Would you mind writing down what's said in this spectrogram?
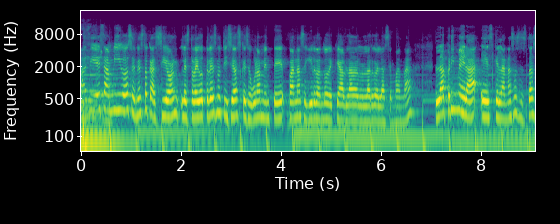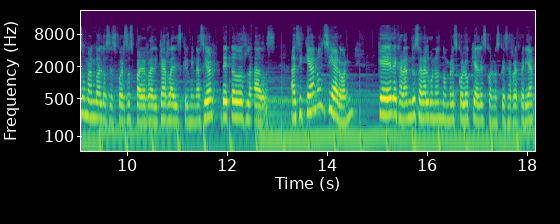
Así es amigos, en esta ocasión les traigo tres noticias que seguramente van a seguir dando de qué hablar a lo largo de la semana. La primera es que la NASA se está sumando a los esfuerzos para erradicar la discriminación de todos lados. Así que anunciaron que dejarán de usar algunos nombres coloquiales con los que se referían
